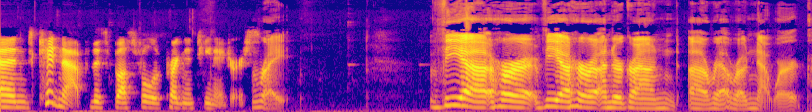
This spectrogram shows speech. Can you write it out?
and kidnap this bus full of pregnant teenagers. Right. Via her via her underground uh, railroad network.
